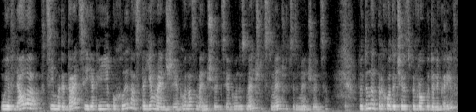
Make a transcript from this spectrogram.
уявляла в цій медитації, як її пухлина стає менше, як вона зменшується, як вона зменшується, зменшується, зменшується. Людина приходить через півроку до лікарів.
